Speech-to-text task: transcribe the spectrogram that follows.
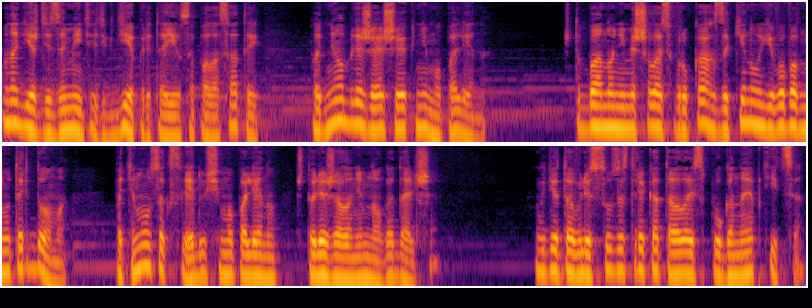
в надежде заметить, где притаился полосатый, поднял ближайшее к нему полено. Чтобы оно не мешалось в руках, закинул его вовнутрь дома, потянулся к следующему полену, что лежало немного дальше. Где-то в лесу застрекотала испуганная птица.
